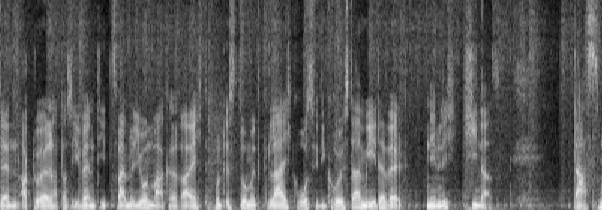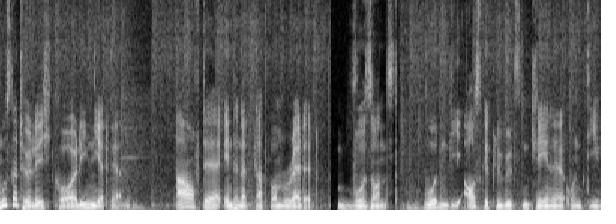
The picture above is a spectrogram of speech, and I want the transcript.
Denn aktuell hat das Event die 2 Millionen Marke erreicht und ist somit gleich groß wie die größte Armee der Welt, nämlich Chinas. Das muss natürlich koordiniert werden. Auf der Internetplattform Reddit wo sonst, wurden die ausgeklügelsten Pläne und die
